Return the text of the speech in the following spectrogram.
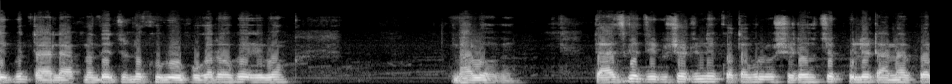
দেখবেন, তাহলে আপনাদের জন্য খুবই উপকার হবে এবং ভালো হবে। তো আজকে যে বিষয়টি নিয়ে কথা বলব, সেটা হচ্ছে পুলেট আনার পর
